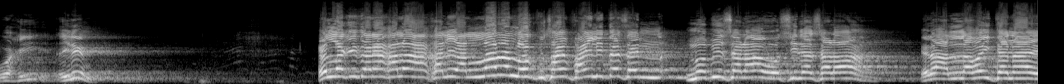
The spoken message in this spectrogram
ওয়াহি ইলিম। এর লাগি যারা খালা? খালি আল্লাহর লোক ফাইলিতেছেন নবী ছাড়া, ওসিলা ছাড়া। এরা আল্লাহ হইতে নাই।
